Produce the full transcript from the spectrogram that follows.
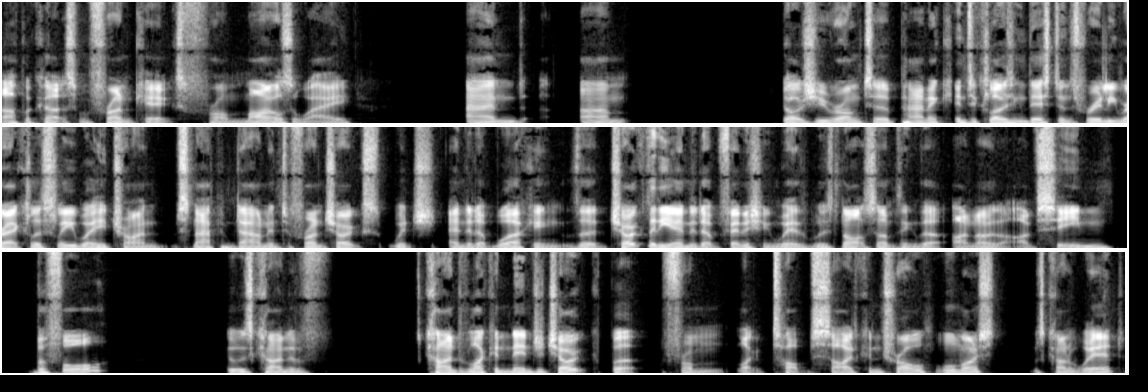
uppercuts and front kicks from miles away. And um got Zhurong to panic into closing distance really recklessly where he'd try and snap him down into front chokes which ended up working. The choke that he ended up finishing with was not something that i know that i've seen before. It was kind of kind of like a ninja choke but from like top side control almost it was kind of weird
